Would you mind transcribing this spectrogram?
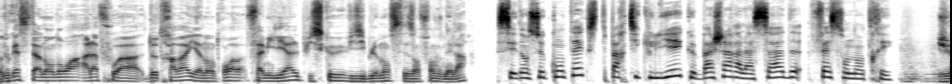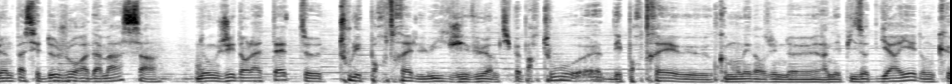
En tout cas, c'était un endroit à la fois de travail, un endroit familial puisque visiblement ses enfants venaient là. C'est dans ce contexte particulier que Bachar al-Assad fait son entrée. Je viens de passer deux jours à Damas, donc j'ai dans la tête euh, tous les portraits de lui que j'ai vus un petit peu partout, euh, des portraits euh, comme on est dans une, un épisode guerrier, donc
